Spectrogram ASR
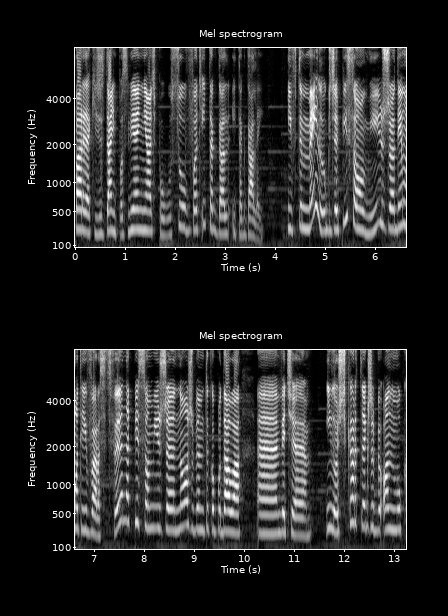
parę jakichś zdań pozmieniać, pousuwać i tak dalej, i tak dalej. I w tym mailu, gdzie pisał mi, że nie ma tej warstwy, napisał mi, że no, żebym tylko podała, e, wiecie, ilość kartek, żeby on mógł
